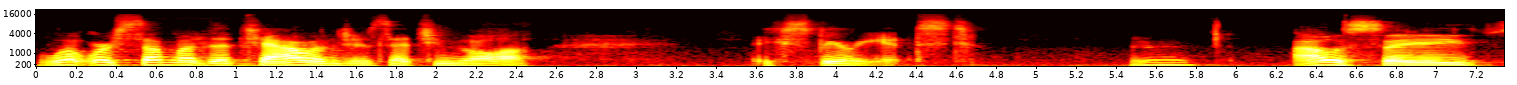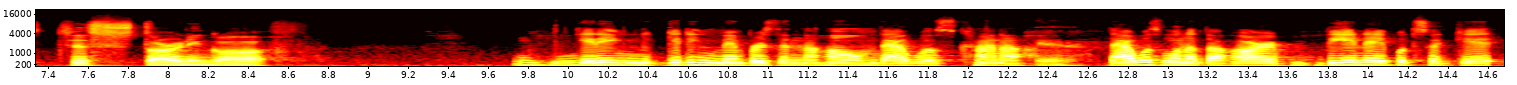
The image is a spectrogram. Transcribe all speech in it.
What were some of the mm-hmm. challenges that you all experienced? Mm. I would say just starting off. Mm-hmm. getting getting members in the home that was kind of Yeah. that was one of the hard being able to get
